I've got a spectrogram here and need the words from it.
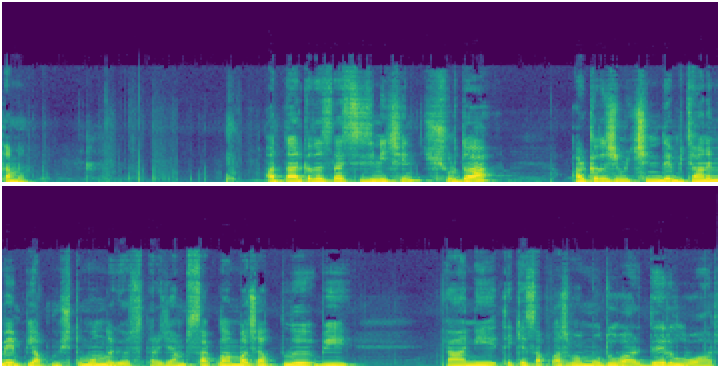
Tamam. Hatta arkadaşlar sizin için şurada arkadaşım için de bir tane map yapmıştım. Onu da göstereceğim. Saklambaç adlı bir yani tek hesaplaşma modu var. Daryl var.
